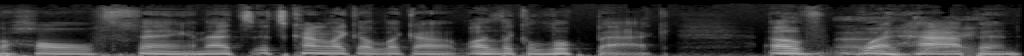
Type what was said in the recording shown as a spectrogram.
the whole thing, and that's it's kind of like a like a, like a look back of what Okay. happened,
